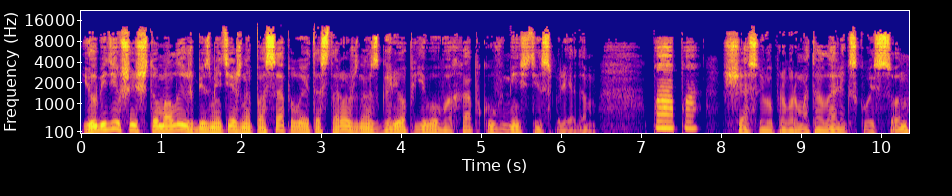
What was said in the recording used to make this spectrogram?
и, убедившись, что малыш безмятежно посапывает, осторожно сгреб его в охапку вместе с пледом. «Папа!» — счастливо пробормотал Алекс сквозь сон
